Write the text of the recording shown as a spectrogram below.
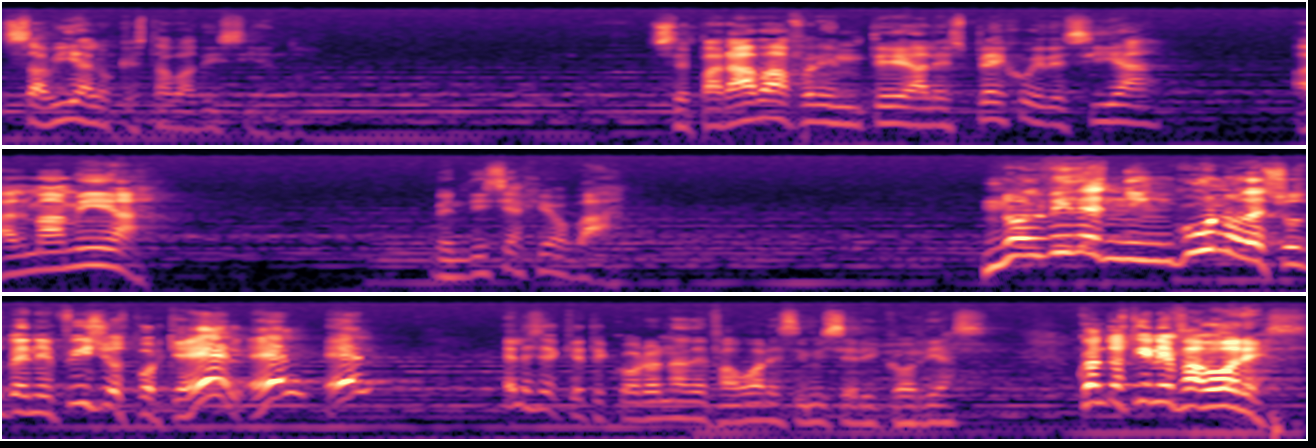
sabía lo que estaba diciendo se paraba frente al espejo y decía, alma mía, bendice a Jehová. No olvides ninguno de sus beneficios, porque Él, Él, Él, Él es el que te corona de favores y misericordias. ¿Cuántos tienen favores?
